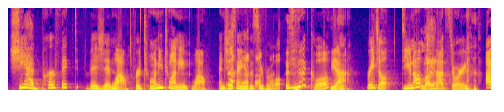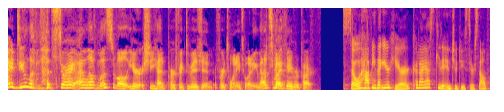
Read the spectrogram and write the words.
She had perfect vision. Wow. For 2020. Wow. And she sang at the Super Bowl. Isn't that cool? Yeah. Rachel, do you not love that story? I do love that story. I love most of all your she had perfect vision for 2020. That's my favorite part. so happy that you're here. Could I ask you to introduce yourself?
